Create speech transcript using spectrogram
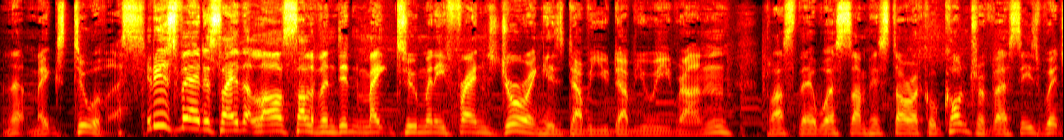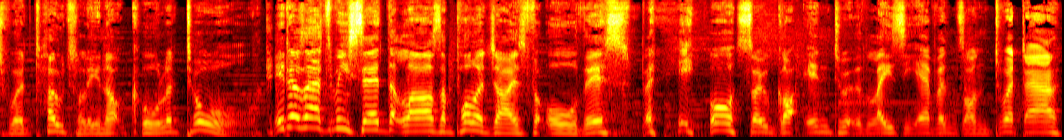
And that makes two of us. It is fair to say that Lars Sullivan didn't make too many friends during his WWE run. Plus, there were some historical controversies which were totally not cool at all. It does have to be said that Lars apologized for all this, but he also got into it with Lacey Evans on Twitter.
